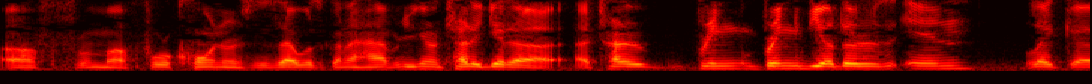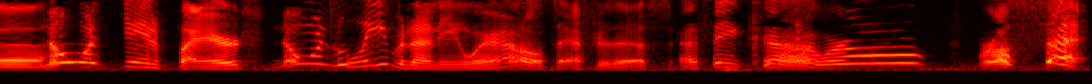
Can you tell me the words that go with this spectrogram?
uh from uh, four corners. Is that what's gonna happen? You're gonna try to get a, a try to bring bring the others in like uh no one's getting fired. No one's leaving anywhere else after this. I think uh, we're all we're all set.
